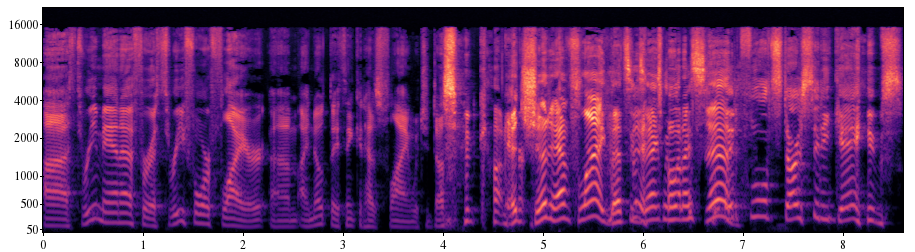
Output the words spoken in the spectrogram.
Uh, three mana for a three-four flyer. Um, I note they think it has flying, which it doesn't. Connor. It should have flag. That's exactly what I said. It fooled Star City Games.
